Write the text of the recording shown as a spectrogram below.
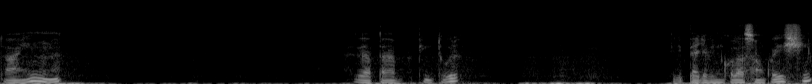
tá indo, né? Já tá a pintura. Ele pede a vinculação com a Steam.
